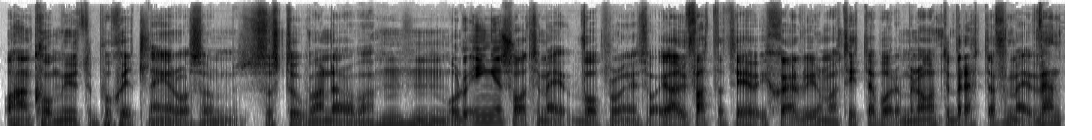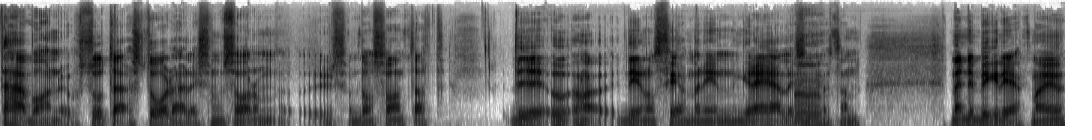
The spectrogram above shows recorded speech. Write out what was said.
Och han kom ju inte på skitlänge då, så, så stod man där och bara hmm, hmm. Och då ingen sa till mig vad problemet var. Jag hade fattat det själv genom att titta på det, men de har inte berättat för mig. Vänta här bara nu, stå där, stå där liksom, sa de. Liksom, de sa inte att vi, det är något fel med din grej liksom, utan, men det begrep man ju.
